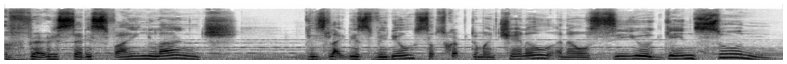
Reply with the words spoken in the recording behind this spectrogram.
A very satisfying lunch. Please like this video, subscribe to my channel, and I will see you again soon.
